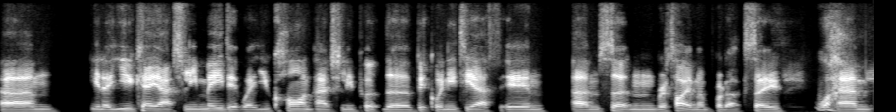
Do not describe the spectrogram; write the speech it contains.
um, you know, UK actually made it where you can't actually put the Bitcoin ETF in um, certain retirement products. So um,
